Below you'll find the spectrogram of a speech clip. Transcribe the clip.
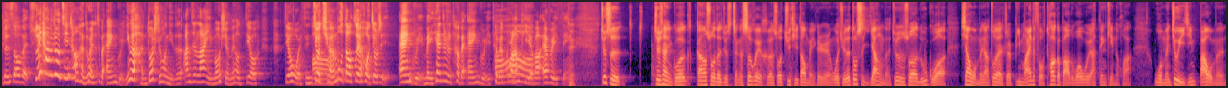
能 solve it？所以他们就经常很多人就特别 angry，因为很多时候你的 underlying emotion 没有 deal deal with，你就全部到最后就是 angry，每天就是特别 angry，特别 grumpy about everything。对。就是，就像你郭刚刚说的，就是整个社会和说具体到每个人，我觉得都是一样的。就是说，如果像我们这样坐在这儿，be mindful，talk about what we are thinking 的话，我们就已经把我们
